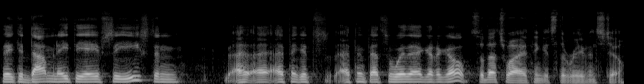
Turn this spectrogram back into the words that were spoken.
They could dominate the AFC East, and I, I, I think it's I think that's the way they got to go. So that's why I think it's the Ravens too.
